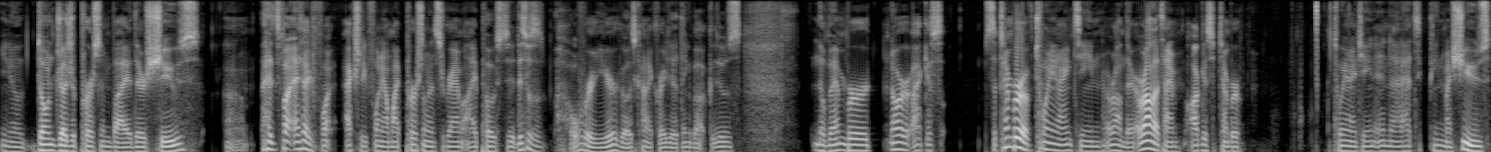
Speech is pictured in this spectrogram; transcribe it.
you know, don't judge a person by their shoes. Um, it's fun. It's actually, fun, actually funny on my personal Instagram. I posted this was over a year ago. It's kind of crazy to think about because it was November or I guess September of 2019, around there, around that time, August September 2019, and I had to clean my shoes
